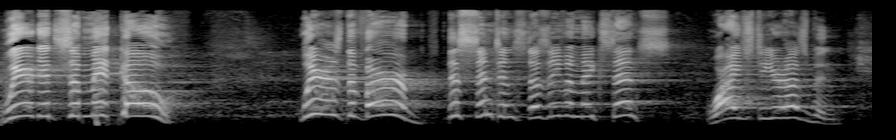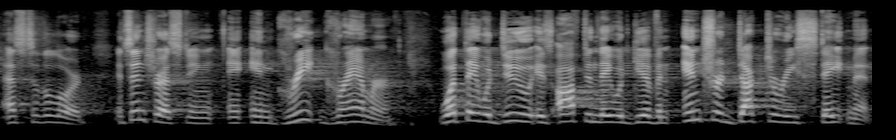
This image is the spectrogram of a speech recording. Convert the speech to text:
Where did submit go? Where is the verb? This sentence doesn't even make sense. Wives to your husband as to the Lord. It's interesting, in Greek grammar, what they would do is often they would give an introductory statement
